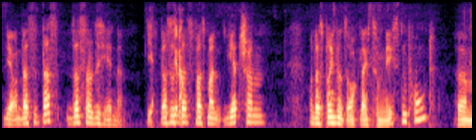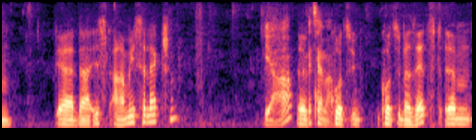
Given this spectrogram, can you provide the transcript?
Ja, und das, das, das soll sich ändern. Ja, das ist genau. das, was man jetzt schon, und das bringt uns auch gleich zum nächsten Punkt. Ähm, der, da ist Army Selection. Ja, äh, erzähl mal. Kurz, kurz übersetzt, ähm,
